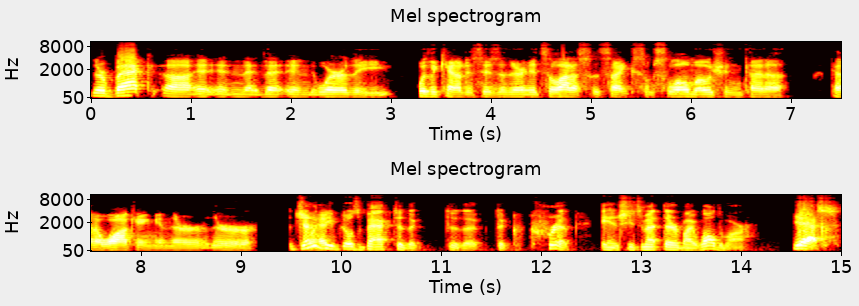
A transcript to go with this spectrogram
They're back uh, in the in where the where the countess is, and there it's a lot of it's like some slow motion kind of kind of walking, and they're they're Genevieve goes back to the to the the crypt, and she's met there by Waldemar. yes,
